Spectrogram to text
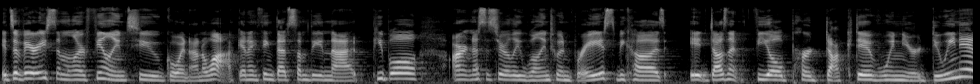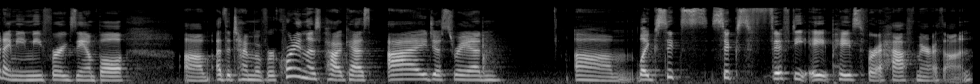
It's a very similar feeling to going on a walk. And I think that's something that people aren't necessarily willing to embrace because it doesn't feel productive when you're doing it. I mean, me, for example, um, at the time of recording this podcast, I just ran um, like six six fifty eight pace for a half marathon.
